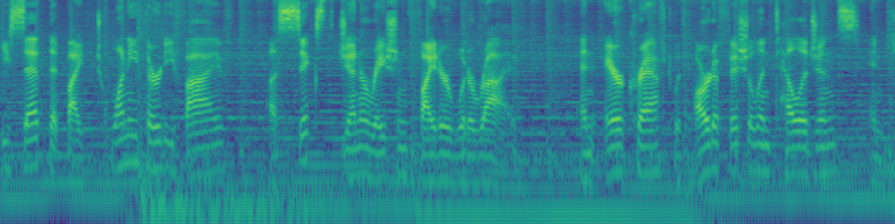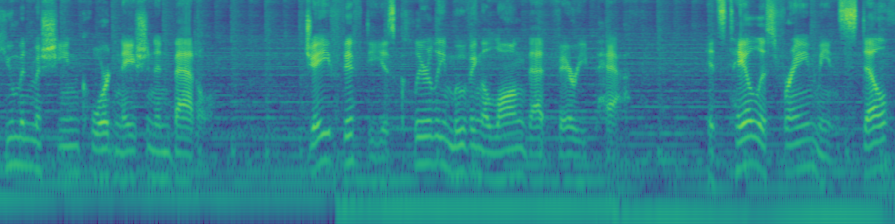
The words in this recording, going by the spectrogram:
He said that by 2035, a sixth generation fighter would arrive, an aircraft with artificial intelligence and human machine coordination in battle. J 50 is clearly moving along that very path. Its tailless frame means stealth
